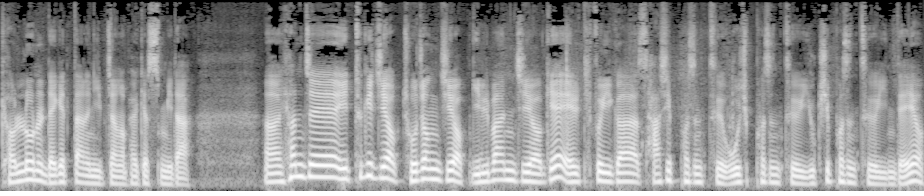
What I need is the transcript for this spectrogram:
결론을 내겠다는 입장을 밝혔습니다. 어, 현재 이 투기 지역, 조정 지역, 일반 지역의 LTV가 40%, 50%, 60%인데요.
